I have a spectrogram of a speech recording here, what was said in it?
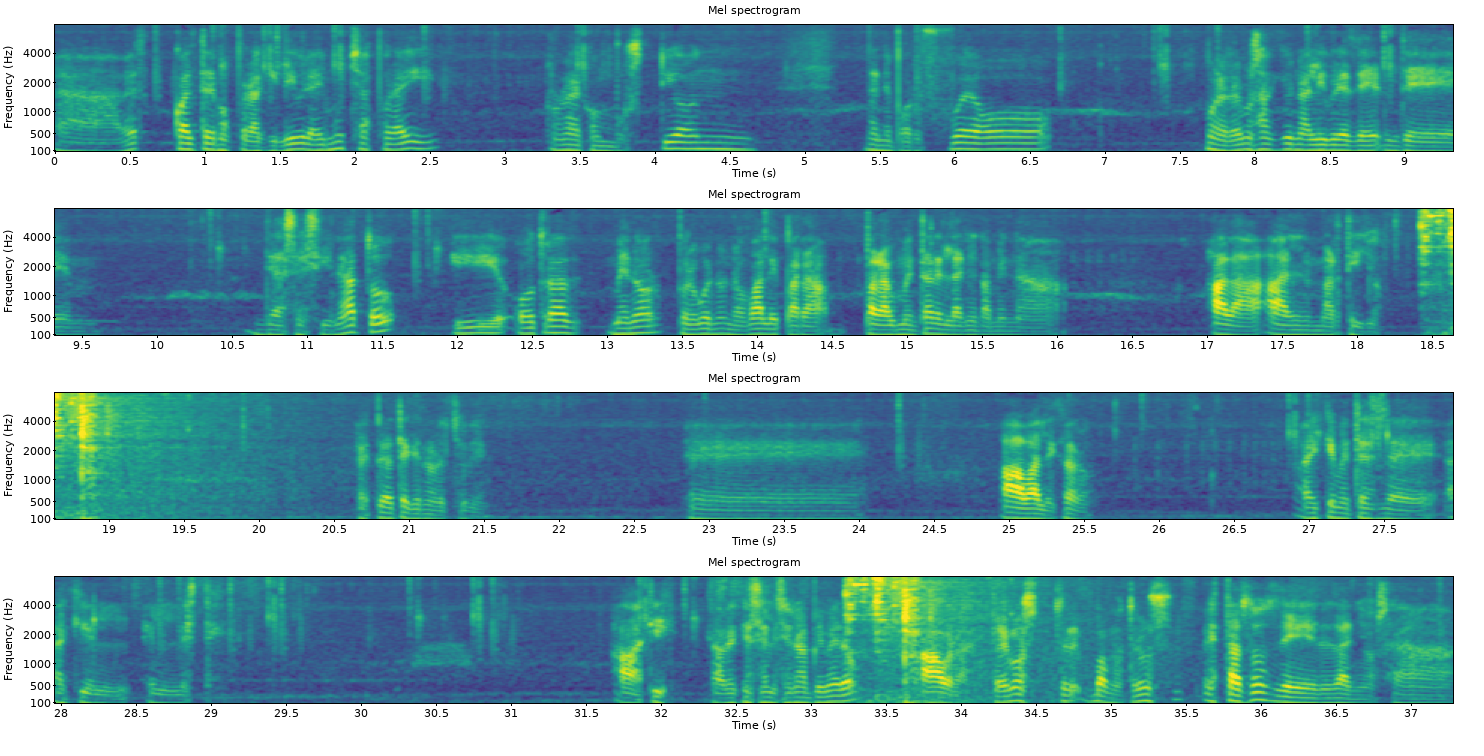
A ver, ¿cuál tenemos por aquí libre? Hay muchas por ahí. Runa de combustión, daño por fuego. Bueno, tenemos aquí una libre de, de, asesinato y otra menor, pero bueno, nos vale para, para aumentar el daño también a, a la- al martillo. Espérate que no lo he hecho bien. Eh, Ah, vale, claro. Hay que meterle aquí el este. Aquí, a ver que selecciona primero. Ahora, tenemos, vamos, tenemos estas dos de, de daño, o sea,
